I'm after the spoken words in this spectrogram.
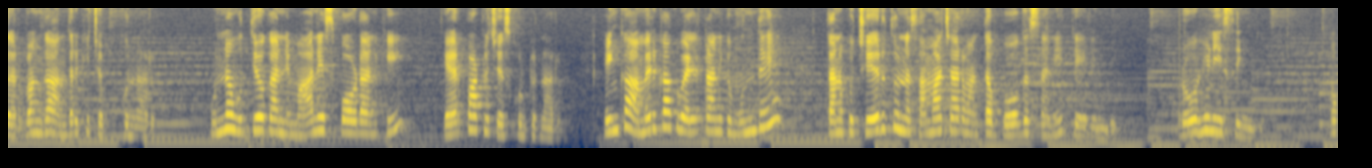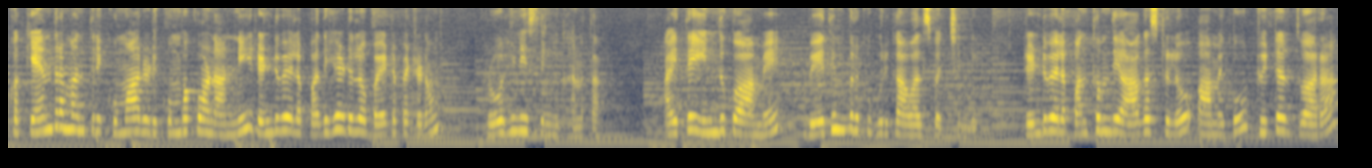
గర్వంగా అందరికీ చెప్పుకున్నారు. ఉన్న ఉద్యోగాన్ని మానేసిపోవడానికి ఏర్పాట్లు చేసుకుంటున్నారు. ఇంకా అమెరికాకు వెళ్ళటానికి ముందే తనకు చేరుతున్న సమాచారం అంతా బోగస్ అని తేలింది. రోహిణి సింగ్ ఒక కేంద్ర మంత్రి కుమారుడి కుంభకోణాన్ని రెండు వేల పదిహేడులో బయటపెట్టడం రోహిణీ సింగ్ ఘనత. అయితే ఇందుకు ఆమె వేధింపులకు గురి కావాల్సి వచ్చింది. రెండు వేల పంతొమ్మిది ఆగస్టులో ఆమెకు ట్విట్టర్ ద్వారా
